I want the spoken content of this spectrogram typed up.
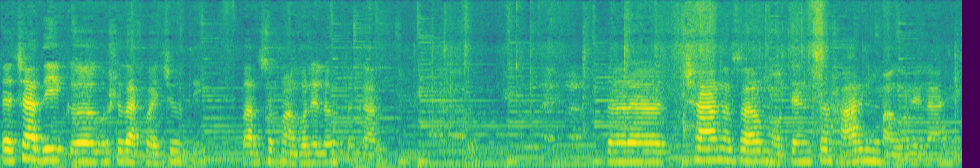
त्याच्या आधी एक गोष्ट दाखवायची होती. पार्सल मागवलेलं होतं काल. तर छान असा मोत्यांचा हार मी मागवलेला आहे.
